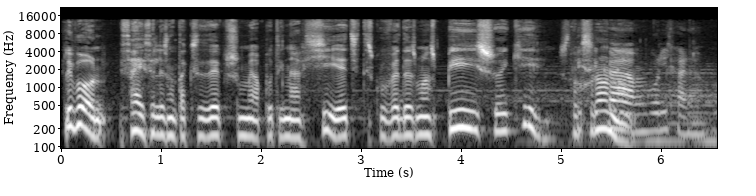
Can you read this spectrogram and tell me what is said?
Λοιπόν, θα ήθελες να ταξιδέψουμε από την αρχή έτσι της κουβέντας μας πίσω εκεί, στο Φυσικά, χρόνο; με πολύ χαρά.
